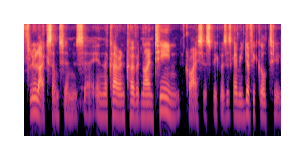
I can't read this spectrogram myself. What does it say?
flu-like symptoms uh, in the current COVID-19 crisis because it's going to be difficult to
